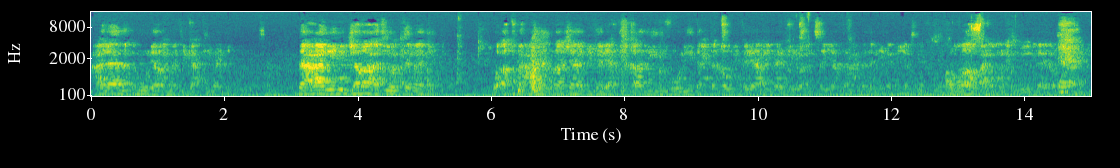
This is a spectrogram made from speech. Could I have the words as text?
على مأمون رحمتك اعتمادي. دعاني بالجراءة والتمادي. وأطمع على الرجاء بك لاعتقادي دخولي تحت قولك يا عبادي وأن سيرت أحمد لي نبيا والله أعلم والحمد لله رب العالمين.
